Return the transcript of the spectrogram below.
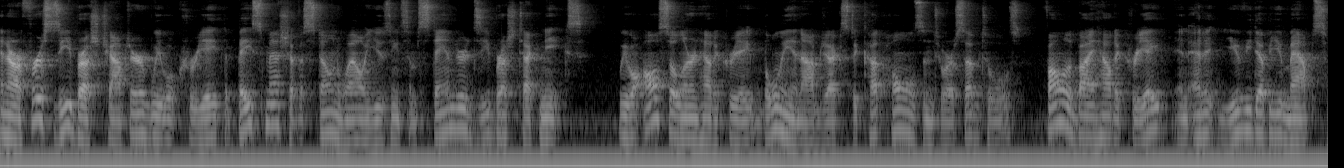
In our first ZBrush chapter, we will create the base mesh of a stone well using some standard ZBrush techniques. We will also learn how to create Boolean objects to cut holes into our subtools, followed by how to create and edit UVW maps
